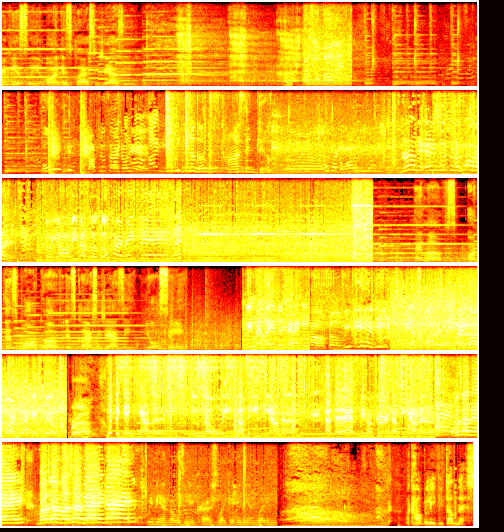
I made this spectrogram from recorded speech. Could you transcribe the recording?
Previously on It's Classy Jazzy. Let's go bowling. Ooh, he bopped you inside your head. We finna go to Wisconsin, Delta. Uh, that's like a water beetle. Drowning agents in the water. So y'all, we about to go go-kart racing. Hey loves, on this vlog of It's Classy Jazzy, you'll see We went laser tagging. Oh, so we in here deep. We at the water lake. I ain't going far because I can't swim. Bruh. With the Genkiana. You know we about to eat Tiana. After that, we gonna turn up Tiana. What's up, gang? What's up, what's up, gang, gang? We being nosy and crash like an Indian wedding. I can't believe you've done this.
